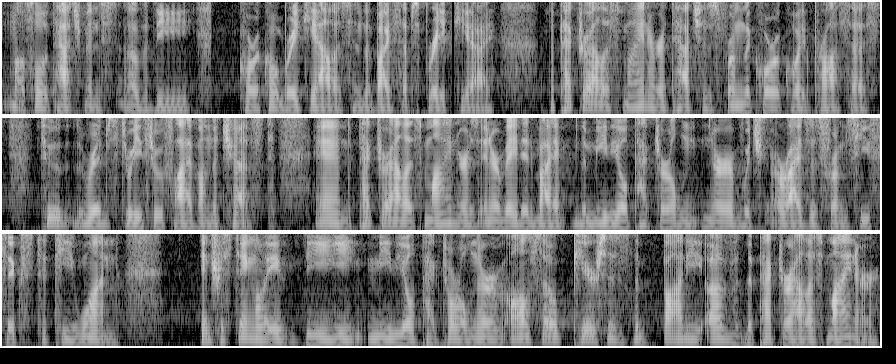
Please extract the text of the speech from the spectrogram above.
muscle attachments of the coracobrachialis and the biceps brachii. The pectoralis minor attaches from the coracoid process to the ribs 3 through 5 on the chest, and pectoralis minor is innervated by the medial pectoral nerve which arises from C6 to T1. Interestingly, the medial pectoral nerve also pierces the body of the pectoralis minor.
